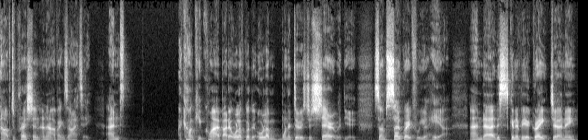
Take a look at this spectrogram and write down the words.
out of depression and out of anxiety. And I can't keep quiet about it. All I've got, to, all I want to do is just share it with you. So I'm so grateful you're here, and uh, this is going to be a great journey.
